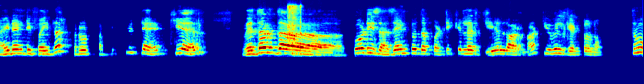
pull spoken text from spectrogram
identify the root. cause. If you check here, whether the code is assigned to the particular GL or not, you will get to know through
